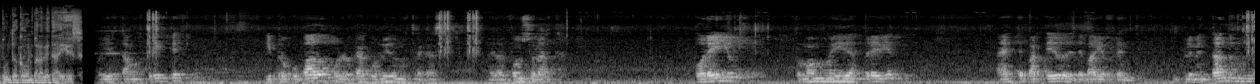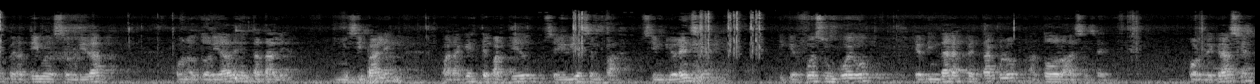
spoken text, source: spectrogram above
para detalles. Hoy estamos tristes y preocupados por lo que ha ocurrido en nuestra casa, el Alfonso Lastra. Por ello, tomamos medidas previas a este partido desde varios frentes, implementando un operativo de seguridad con autoridades estatales, municipales, para que este partido se viviese en paz, sin violencia y que fuese un juego que brindara espectáculo a todos los asistentes. Por desgracia,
